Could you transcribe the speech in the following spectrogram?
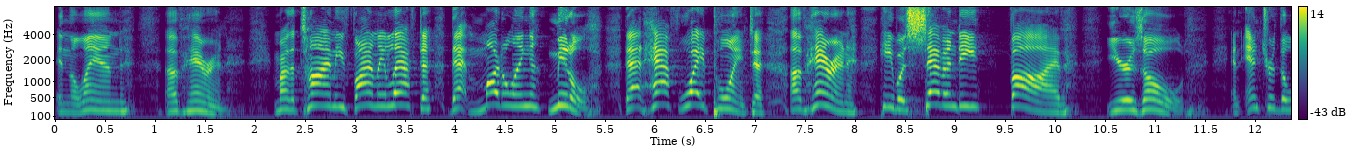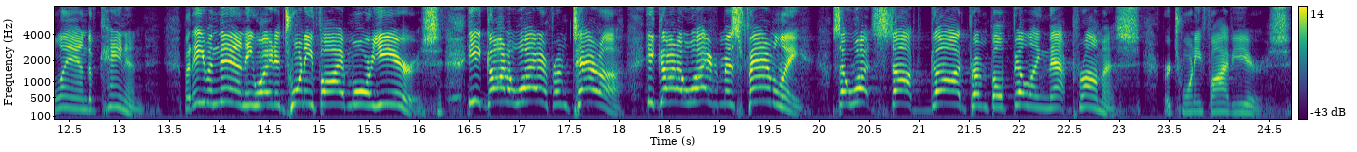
in the land of Haran. And by the time he finally left that muddling middle, that halfway point of Haran, he was 75 years old and entered the land of Canaan. But even then, he waited 25 more years. He got away from Terah, he got away from his family. So, what stopped God from fulfilling that promise for 25 years?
